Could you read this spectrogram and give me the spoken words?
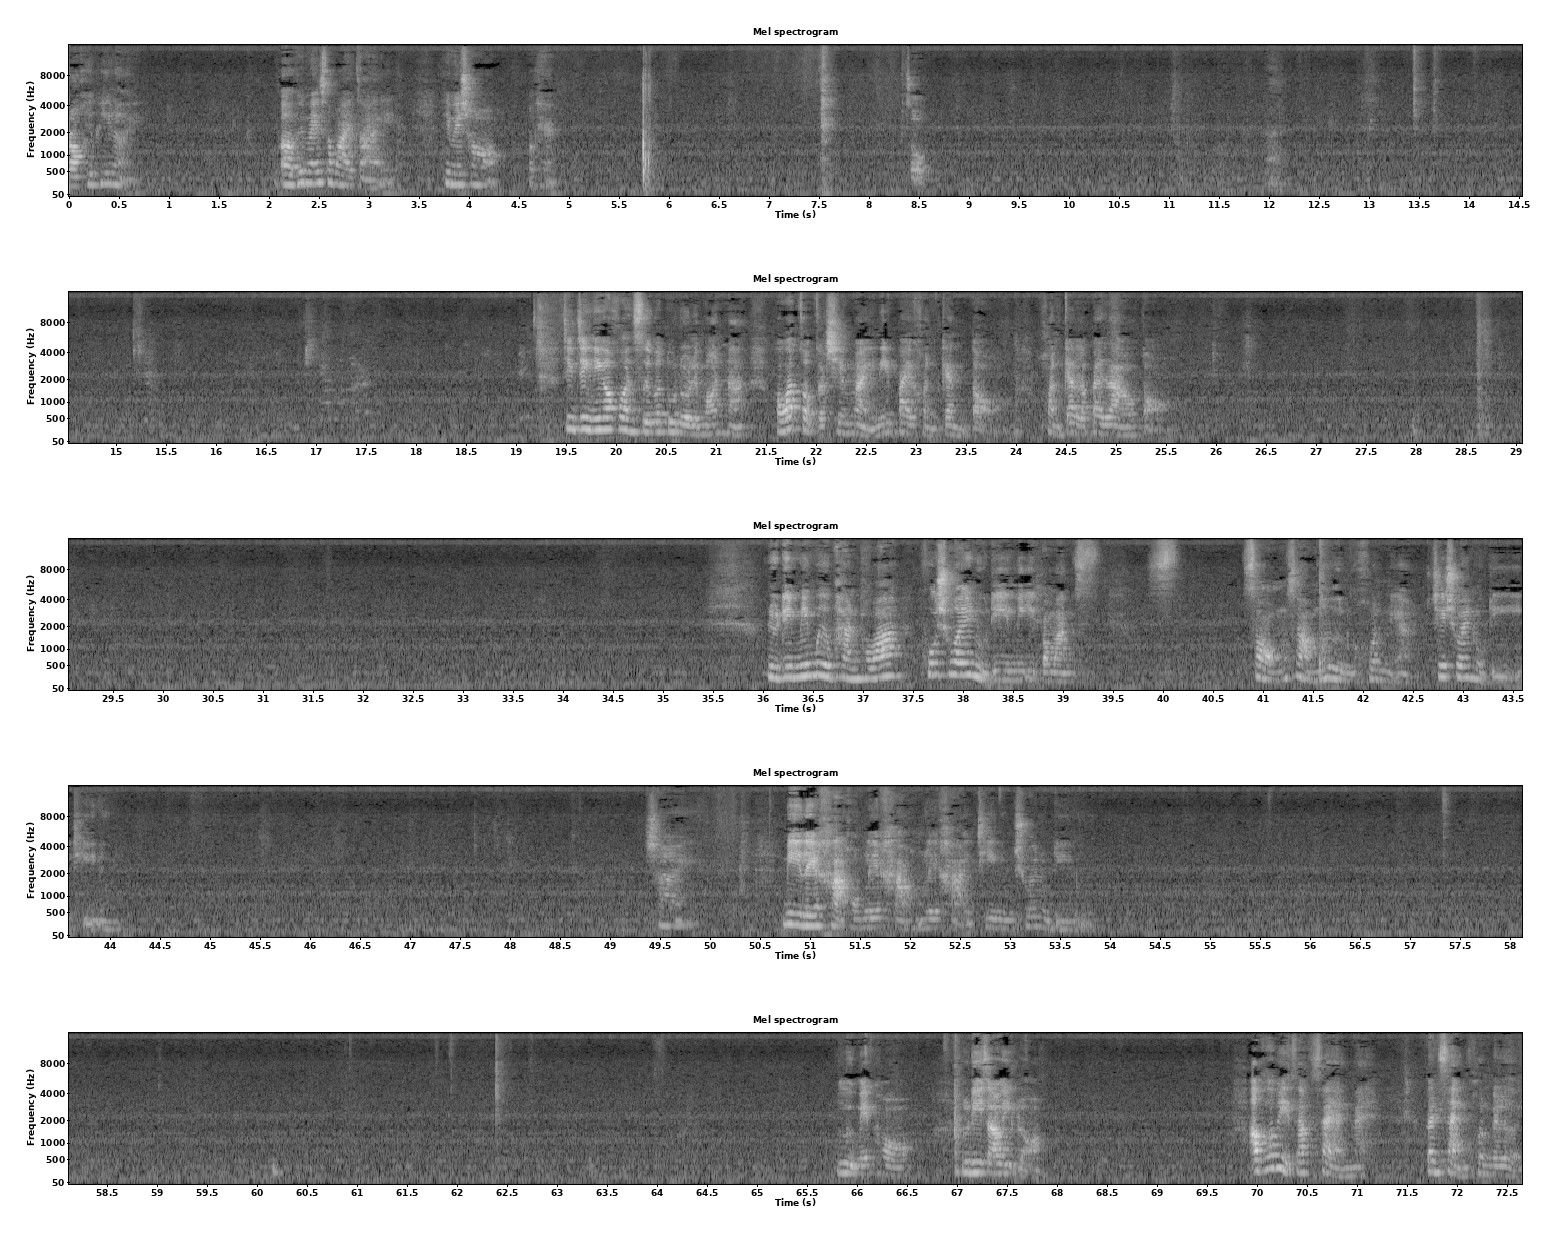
บล็อกให้พี่หน่อย เออพี่ไม่สบายใจ พี่ไม่ชอบ โอเค จบ จริง ๆ นี่ก็ควรซื้อประตูโดเรมอนนะ เพราะว่าจบจากเชียงใหม่นี่ไปขอนแก่นต่อ ขอนแก่นแล้วไปลาวต่อ หนูดีมีมือพันเพราะว่าผู้ช่วยหนูดีมีอีกประมาณสองสามหมื่นคนเนี่ยที่ช่วยหนูดีอีกทีหนึ่งใช่ มีเลขาของเลขาของเลขาอีกทีหนึงช่วยหนูดีอยู่ หรือไม่พอหนูดีจะเอาอีกเหรอ เอาเพิ่มอีกสักแสนไหม เป็นแสนคนไปเลย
